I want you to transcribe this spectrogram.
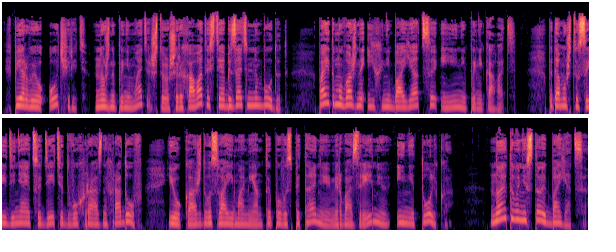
В первую очередь нужно понимать, что шероховатости обязательно будут, поэтому важно их не бояться и не паниковать. Потому что соединяются дети двух разных родов, и у каждого свои моменты по воспитанию, мировоззрению и не только. Но этого не стоит бояться.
